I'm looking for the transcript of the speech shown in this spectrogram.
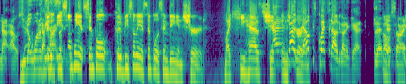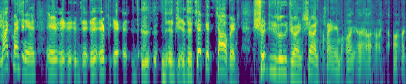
not outside. You don't wanna be That's Could it my be something as simple? Could it be something as simple as him being insured? Like he has ship That, that, insurance. that was the question I was going to get. That- Oh, that- sorry. My question is, if, if, if, if, if the ship gets salvaged, should you lose your insurance claim on uh, on,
